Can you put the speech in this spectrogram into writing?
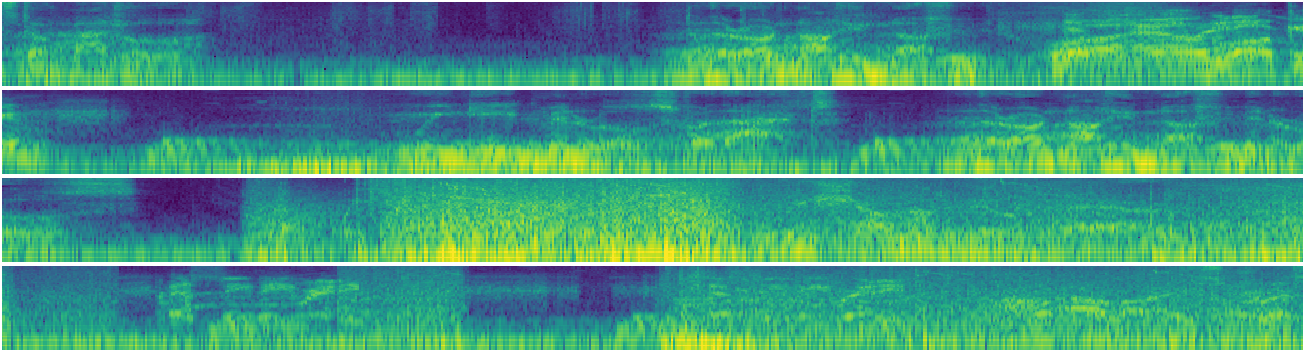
are in the midst of battle. There are not enough. Warhound walking. We need minerals for that. There are not enough minerals. We shall not build there. SCV ready. SCV ready. Our allies press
